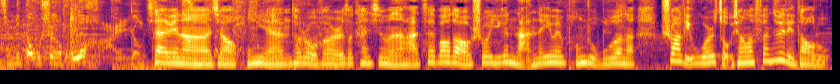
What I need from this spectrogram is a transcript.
前面刀山火海，让下一位呢叫红颜，他说我和儿子看新闻哈、在报道说一个男的因为捧主播呢刷礼物而走向了犯罪的道路。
